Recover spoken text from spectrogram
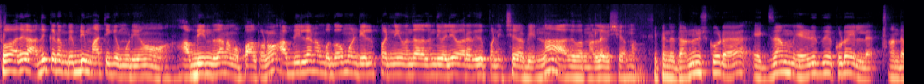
ஸோ அது அதுக்கு நம்ம எப்படி மாற்றிக்க முடியும் அப்படின்னு தான் நம்ம பார்க்கணும். அப்படி இல்லை நம்ம கவர்மெண்ட் ஹெல்ப் பண்ணி வந்து அதுலேருந்து வெளியே வர இது பண்ணிச்சு அப்படின்னா அது ஒரு நல்ல விஷயம் தான் இப்போ இந்த தனுஷ் கூட எக்ஸாம் எழுத கூட இல்லை. அந்த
